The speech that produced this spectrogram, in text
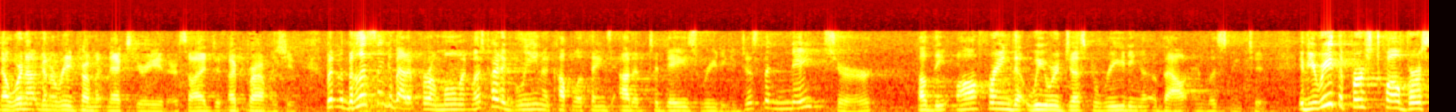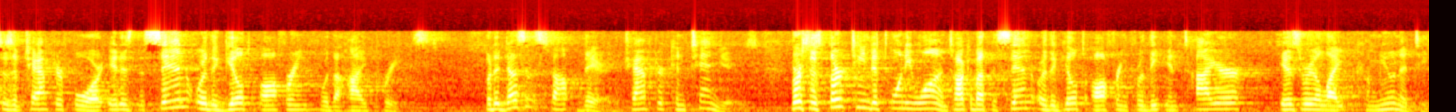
Now, we're not going to read from it next year either, so I, I promise you. But, but let's think about it for a moment. Let's try to glean a couple of things out of today's reading. Just the nature of the offering that we were just reading about and listening to. If you read the first 12 verses of chapter 4, it is the sin or the guilt offering for the high priest. But it doesn't stop there. The chapter continues. Verses 13 to 21 talk about the sin or the guilt offering for the entire Israelite community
